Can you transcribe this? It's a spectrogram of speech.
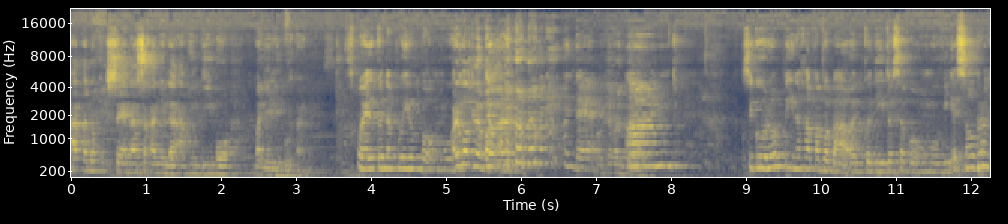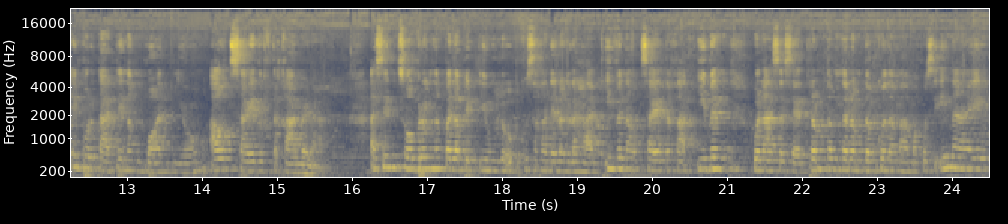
at anong eksena sa kanila ang hindi mo malilimutan? Spoil ko na po yung buong movie. Ay, wag naman. Hindi. Wag naman. Um, siguro ang pinakamababaon ko dito sa buong movie is sobrang importante ng bond nyo outside of the camera. As in, sobrang napalapit yung loob ko sa kanilang lahat. Even outside the even wala sa set. Ramdam na ramdam ko na mama ko si inay,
